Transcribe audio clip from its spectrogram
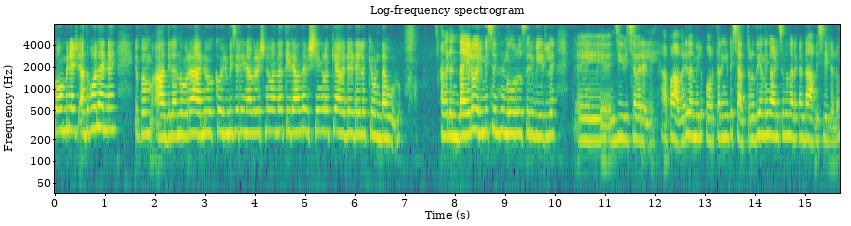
കോമ്പിനേഷൻ അതുപോലെ തന്നെ ഇപ്പം ആദില നൂറ് അനു ഒക്കെ ഒരുമിച്ചൊരു ഇനാഗുറേഷന് വന്നാൽ തീരാവുന്ന വിഷയങ്ങളൊക്കെ അവരുടെ ഇടയിലൊക്കെ ഉണ്ടാവുള്ളൂ. അവരെന്തായാലും ഒരുമിച്ച് നൂറ് ദിവസം ഒരു വീട്ടിൽ ജീവിച്ചവരല്ലേ? അപ്പോൾ അവർ തമ്മിൽ പുറത്തിറങ്ങിയിട്ട് ശത്രുതയൊന്നും കാണിച്ചൊന്നും നടക്കേണ്ട ആവശ്യമില്ലല്ലോ.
